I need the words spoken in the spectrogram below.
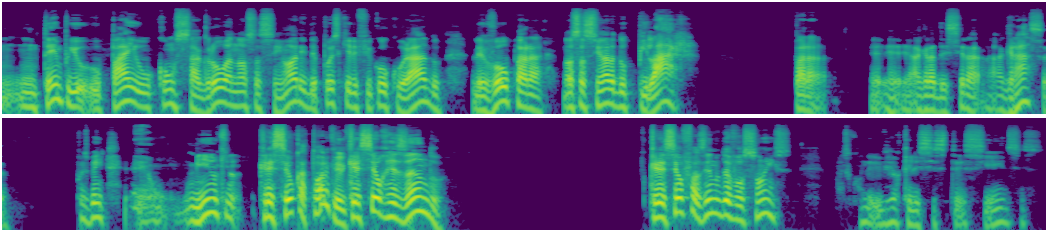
um, um tempo e o, o pai o consagrou a Nossa Senhora e depois que ele ficou curado, levou para Nossa Senhora do Pilar para é, é, agradecer a, a, graça. Pois bem, é um menino que cresceu católico, ele cresceu rezando, cresceu fazendo devoções. Mas quando ele viu aqueles cistercienses,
